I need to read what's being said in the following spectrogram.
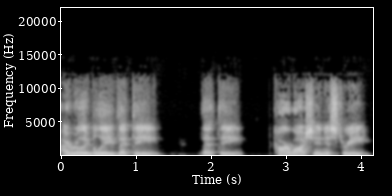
i really believe that the that the car wash industry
